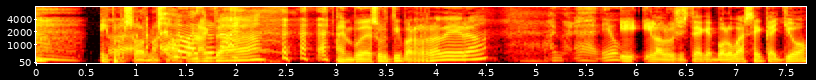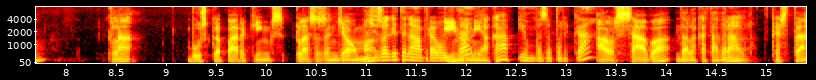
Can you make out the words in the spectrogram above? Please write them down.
i per sort no estava No connectada. Vam poder sortir per darrere Ai, mare de Déu. I, I la logística d'aquest bolo va ser que jo, clar, busca pàrquings plaça Sant Jaume, Això és el que t'anava a preguntar. I no n'hi ha cap. I on vas aparcar? al Saba de la catedral, que està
